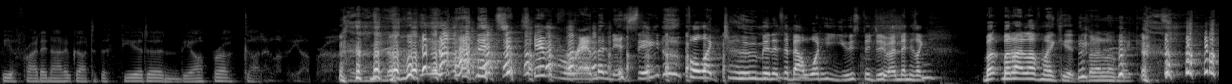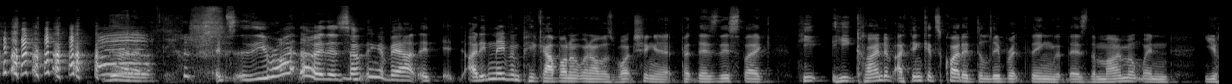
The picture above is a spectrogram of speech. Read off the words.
be a Friday night. I've got to the theater and the opera. God, I love the opera. And, you know, and it's just him reminiscing for like two minutes about what he used to do, and then he's like, "But but I love my kids. But I love my kids. God, I love the opera." It's you're right though. There's something about it, it. I didn't even pick up on it when I was watching it, but there's this like he he kind of. I think it's quite a deliberate thing that there's the moment when you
